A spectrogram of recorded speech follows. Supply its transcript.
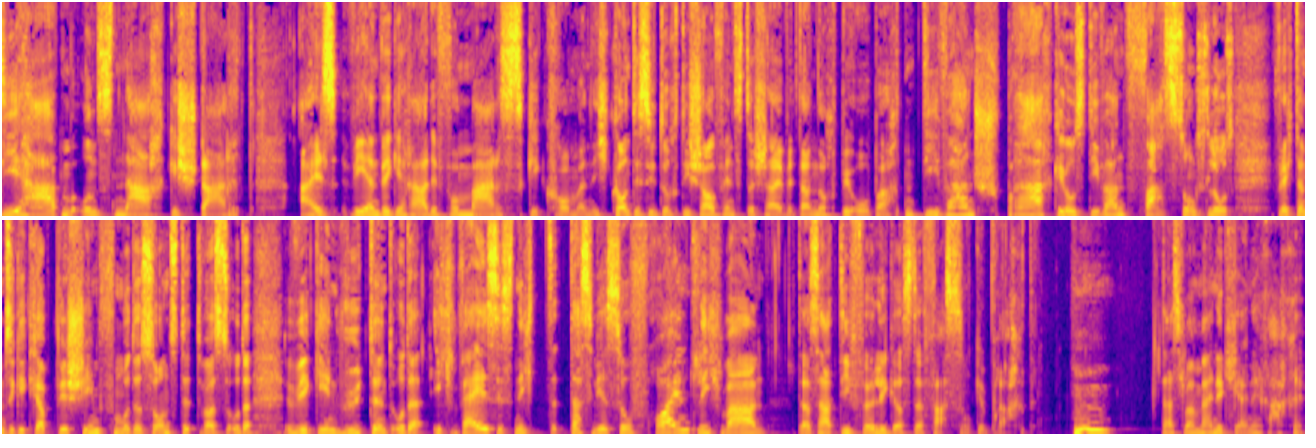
Die haben uns nachgestarrt, als wären wir gerade vom Mars gekommen. Ich konnte sie durch die Schaufensterscheibe dann noch beobachten. Die waren sprachlos, die waren fassungslos. Vielleicht haben sie geglaubt, wir schimpfen oder sonst etwas oder wir gehen wütend oder ich weiß es nicht, dass wir so freundlich waren. Das hat die völlig aus der Fassung gebracht. Hm, das war meine kleine Rache.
